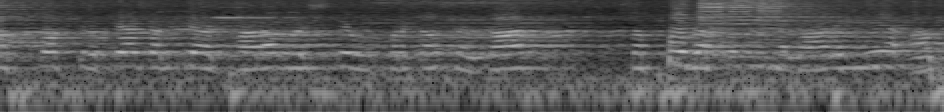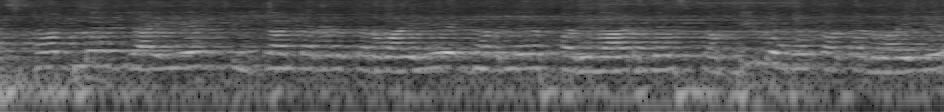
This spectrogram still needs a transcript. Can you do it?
आप सब कृपया करके 18 वर्ष के ऊपर का सरकार सबको वैक्सीन लगा रही है। आप सब लोग जाइए, टीकाकरण करवाइए, घर में, परिवार में सभी लोगों का करवाइए।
